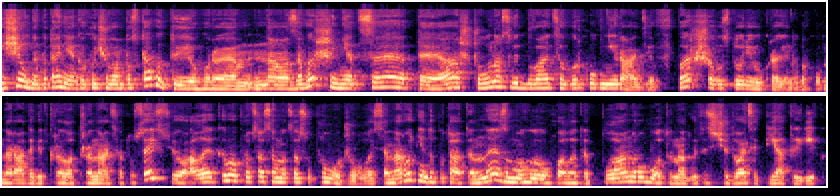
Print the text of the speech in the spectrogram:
Ще одне питання, яке хочу вам поставити, Ігоре, на завершення, це те, що у нас відбувається в Верховній Раді. Вперше в історії України Верховна Рада відкрила 13-ту сесію, але якими процесами це супроводжувалося? Народні депутати не змогли ухвалити план роботи на 2025 рік,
